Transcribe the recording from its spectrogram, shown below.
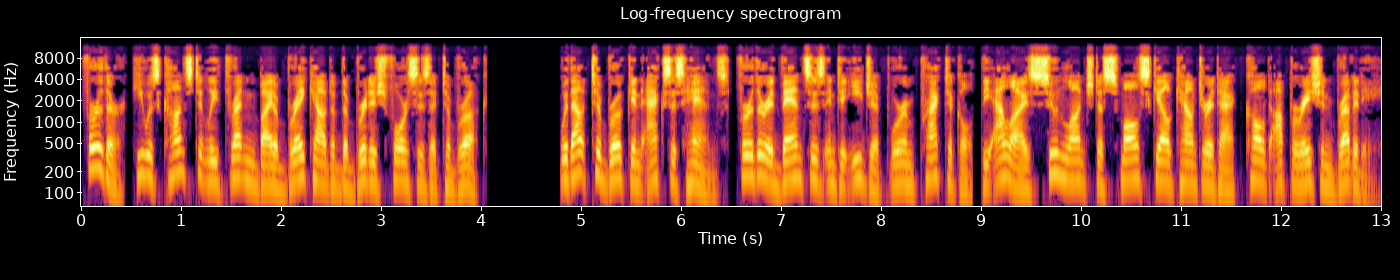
Further, he was constantly threatened by a breakout of the British forces at Tobruk. Without Tobruk in Axis hands, further advances into Egypt were impractical. The Allies soon launched a small-scale counterattack called Operation Brevity.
